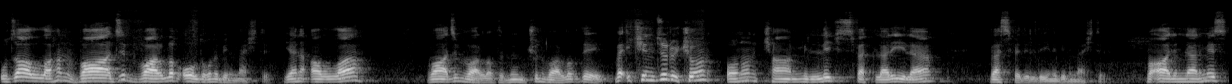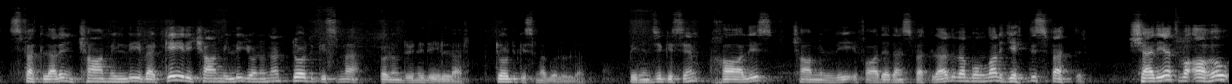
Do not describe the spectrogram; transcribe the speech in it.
uca Allahın vacib varlıq olduğunu bilməkdir. Yəni Allah vacib varlıqdır, mümkün varlıq deyil. Və ikinci rükun onun kamillik sifətləri ilə vəsf edildiyini bilməkdir. Və alimlərimiz sifətlərin kamilliyi və qeyri-kamillik yönündən dörd qismə bölündüyünü deyirlər. Dörd qismə bölürlər. Birinci qisim xalis, kamilliyi ifadə edən sifətlərdir və bunlar 7 sifətdir. Şəriət və ağıl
